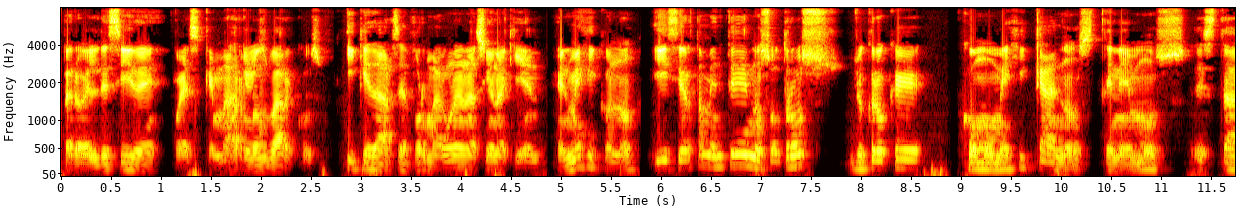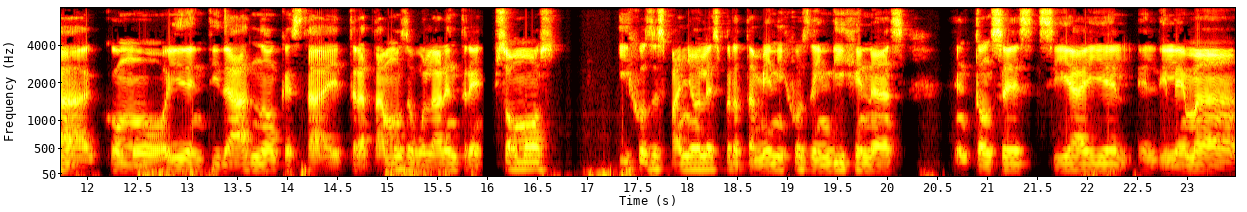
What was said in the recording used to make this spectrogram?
Pero él decide, pues, quemar los barcos y quedarse a formar una nación aquí en, en México, ¿no? Y ciertamente nosotros, yo creo que como mexicanos tenemos esta como identidad, ¿no? Que está ahí, tratamos de volar entre somos hijos de españoles, pero también hijos de indígenas. Entonces, sí hay el, el dilema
